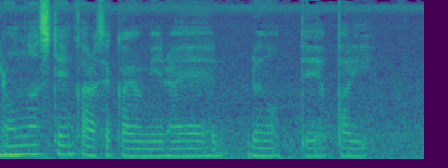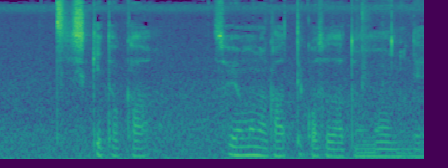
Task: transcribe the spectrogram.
いろんな視点から世界を見られるのってやっぱり知識とかそういうものがあってこそだと思うので。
